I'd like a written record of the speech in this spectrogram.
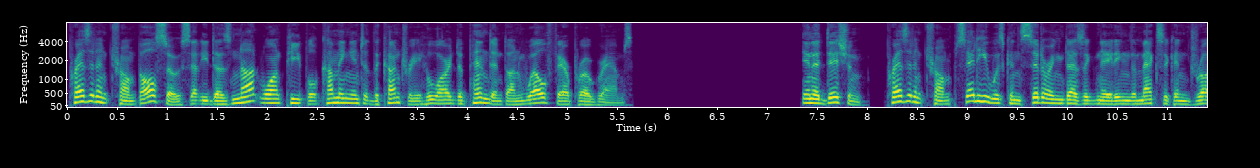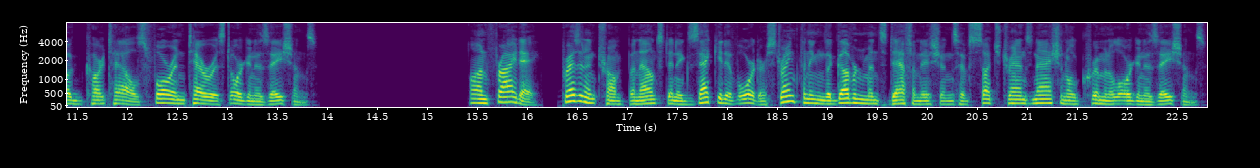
President Trump also said he does not want people coming into the country who are dependent on welfare programs. In addition, President Trump said he was considering designating the Mexican drug cartels foreign terrorist organizations. On Friday, President Trump announced an executive order strengthening the government's definitions of such transnational criminal organizations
